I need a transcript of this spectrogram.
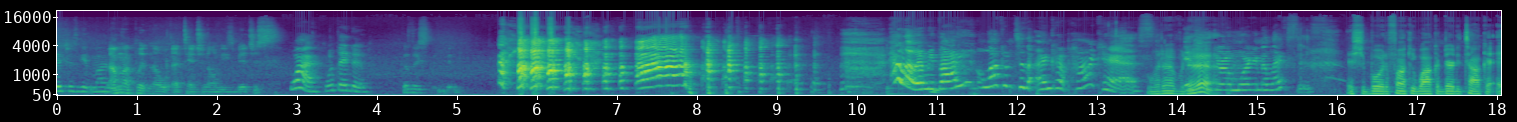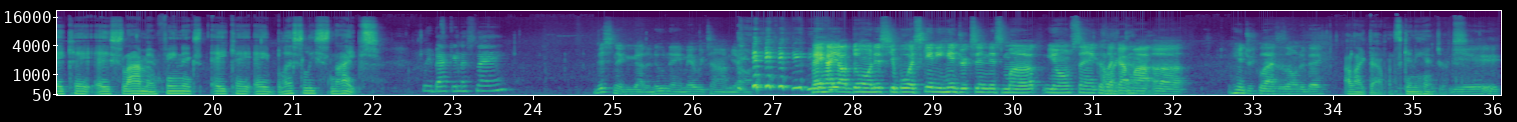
bitches get money. I'm not putting no attention on these bitches Why? What they do? because they stupid. Hello, everybody. Welcome to the Uncut Podcast. What up? What it's up? your girl Morgan Alexis. It's your boy, the Funky Walker, Dirty Talker, aka Slime and Phoenix, aka Blessley Snipes. We back in this thing. This nigga got a new name every time, y'all. hey, how y'all doing? It's your boy Skinny Hendrix in this mug. You know what I'm saying? Because I I, got my one. uh Hendrix glasses on today. I like that one, Skinny Hendrix. Yeah.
